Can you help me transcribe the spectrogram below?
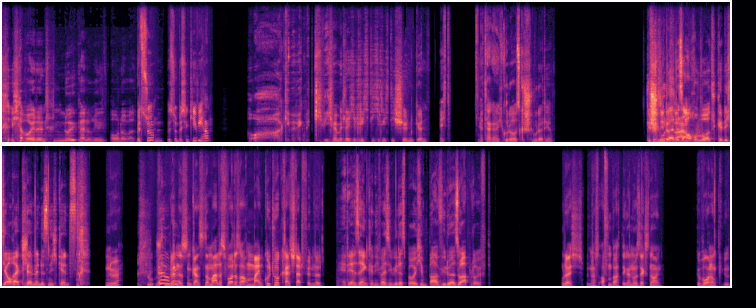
ich habe heute null Kalorien. Ich brauche noch was. Willst du? Willst du ein bisschen Kiwi haben? Oh, geh mir weg mit Kiwi. Ich werde mir gleich richtig, richtig schön gönnen. Echt. Der Tag hat mich gut ausgeschludert hier. Geschludert ist auch ein Wort. Könnte ich dir auch erklären, wenn du es nicht kennst. Nö. Schlu Ja, Schludern okay. ist ein ganz normales Wort, das auch in meinem Kulturkreis stattfindet. Hätte ja sein können. Ich weiß nicht, wie das bei euch im Bar wieder so abläuft. Bruder, ich bin aus Offenbach, Digga, 069. Geboren und ge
